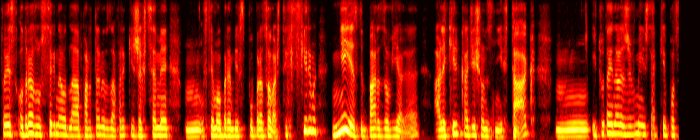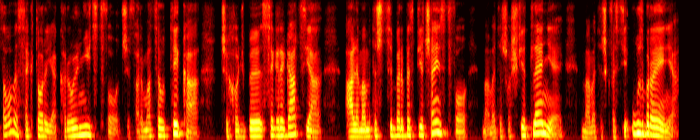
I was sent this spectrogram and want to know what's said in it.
to jest od razu sygnał dla partnerów z Afryki, że chcemy mm, w tym obrębie współpracować. Tych firm nie jest bardzo wiele, ale kilkadziesiąt z nich tak. Mm, I tutaj należy wymienić takie podstawowe sektory jak rolnictwo, czy farmaceutyka, czy choćby segregacja, ale mamy też cyberbezpieczeństwo, mamy też oświetlenie, mamy też kwestie uzbrojenia,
